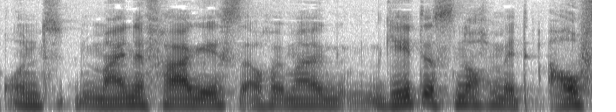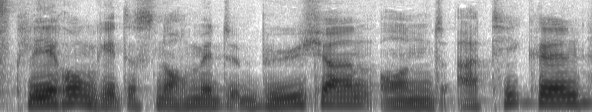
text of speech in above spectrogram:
und meine Frage ist auch immer, geht es noch mit Aufklärung, geht es noch mit Büchern und Artikeln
